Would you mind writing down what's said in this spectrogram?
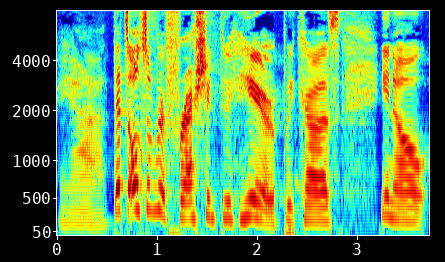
Yeah, that's also refreshing to hear because, you know,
